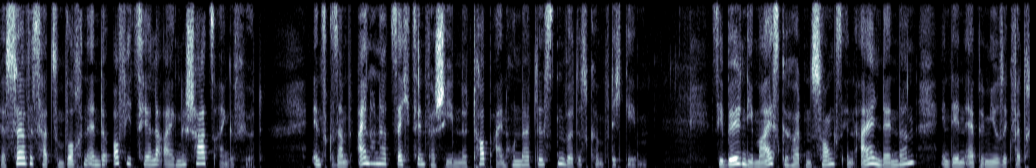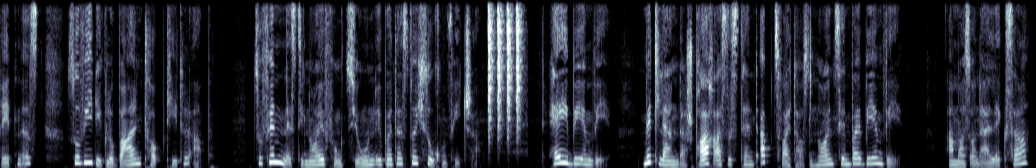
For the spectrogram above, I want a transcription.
Der Service hat zum Wochenende offizielle eigene Charts eingeführt. Insgesamt 116 verschiedene Top 100 Listen wird es künftig geben. Sie bilden die meistgehörten Songs in allen Ländern, in denen Apple Music vertreten ist, sowie die globalen Top-Titel ab. Zu finden ist die neue Funktion über das Durchsuchen-Feature. Hey BMW, mitlernender Sprachassistent ab 2019 bei BMW. Amazon Alexa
